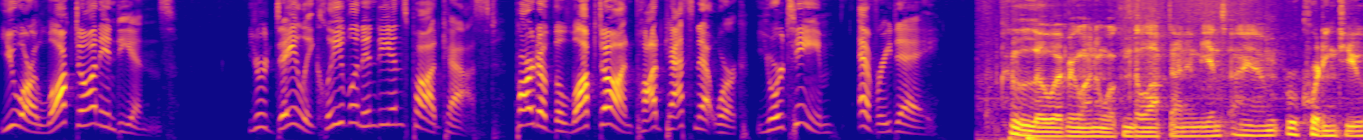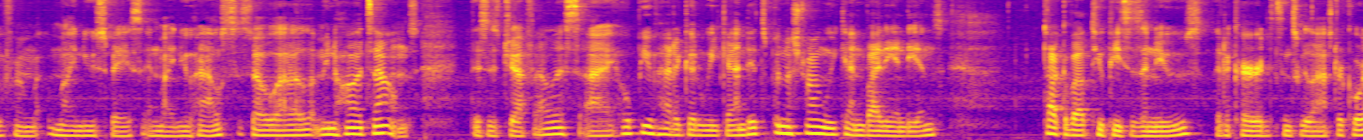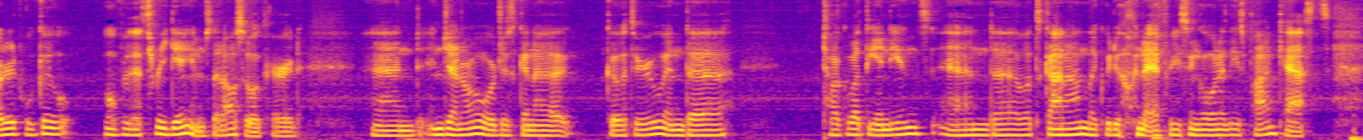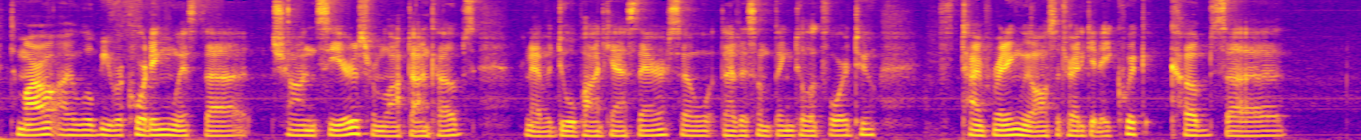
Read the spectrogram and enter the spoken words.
You are Locked On Indians, your daily Cleveland Indians podcast. Part of the Locked On Podcast Network, your team every day. Hello, everyone, and welcome to Locked On Indians. I am recording to you from my new space and my new house, so uh, let me know how it sounds. This is Jeff Ellis. I hope you've had a good weekend. It's been a strong weekend by the Indians. Talk about two pieces of news that occurred since we last recorded. We'll go over the three games that also occurred. And in general, we're just going to go through and uh, talk about the Indians and uh, what's gone on, like we do on every single one of these podcasts. Tomorrow, I will be recording with uh, Sean Sears from Locked On Cubs. We're going to have a dual podcast there, so that is something to look forward to. Time permitting, we'll also try to get a quick Cubs uh,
